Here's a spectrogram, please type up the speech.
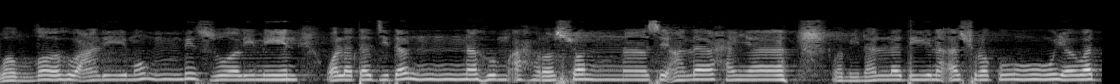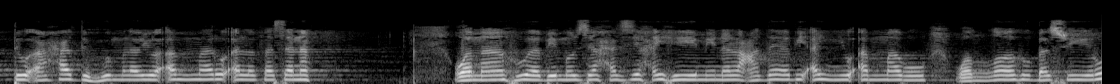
والله عليم بالظالمين. ولتجدنهم أحرص الناس على حياة. ومن الذين أشركوا يود أحدهم ليؤمر ألف سنة. وما هو بمزحزحه من العذاب أن يؤمروا والله بصير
